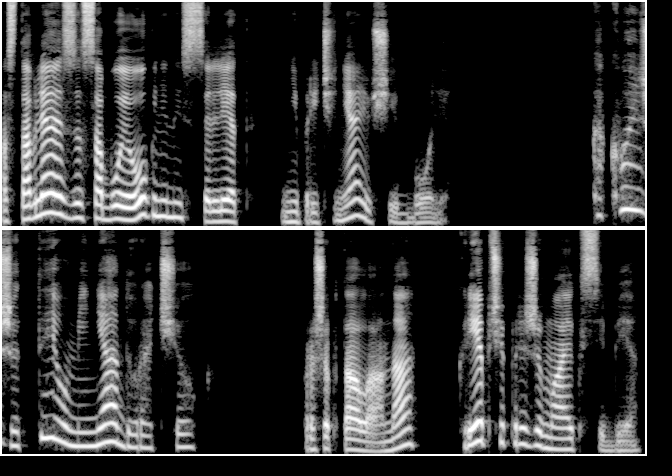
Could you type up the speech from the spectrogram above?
оставляя за собой огненный след, не причиняющий боли. «Какой же ты у меня дурачок!» прошептала она, крепче прижимая к себе.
